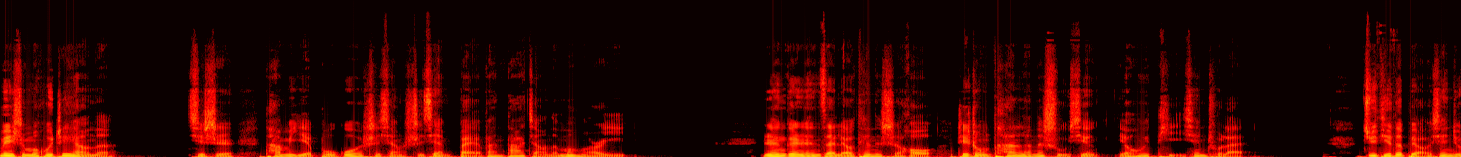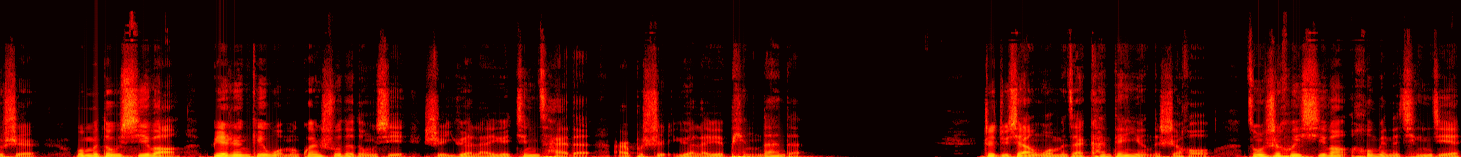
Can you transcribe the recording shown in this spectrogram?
为什么会这样呢？其实他们也不过是想实现百万大奖的梦而已。人跟人在聊天的时候，这种贪婪的属性也会体现出来。具体的表现就是。我们都希望别人给我们灌输的东西是越来越精彩的，而不是越来越平淡的。这就像我们在看电影的时候，总是会希望后面的情节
